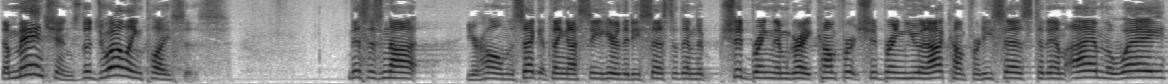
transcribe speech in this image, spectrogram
The mansions, the dwelling places. This is not your home. The second thing I see here that he says to them that should bring them great comfort, should bring you and I comfort, he says to them, I am the way,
